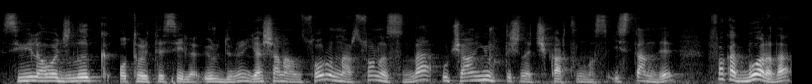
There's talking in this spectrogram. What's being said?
Sivil Havacılık Otoritesi ile Ürdün'ün yaşanan sorunlar sonrasında uçağın yurt dışına çıkartılması istendi. Fakat bu arada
